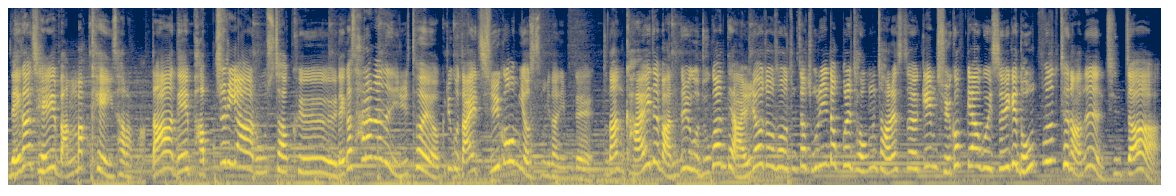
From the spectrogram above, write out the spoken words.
내가 제일 막막해, 이 사람아. 나 내 밥줄이야, 로스타크. 내가 사랑하는 일터예요. 그리고 나의 즐거움이었습니다, 님들. 난 가이드 만들고 누구한테 알려줘서 진짜 조니 덕분에 적응 잘했어요. 게임 즐겁게 하고 있어요. 이게 너무 뿌듯해, 나는. 진짜.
